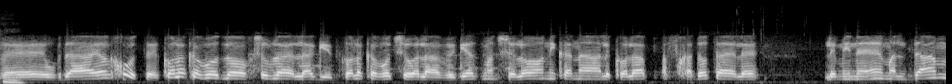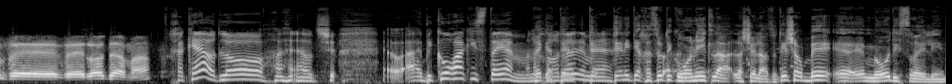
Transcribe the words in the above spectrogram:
ועובדה ההיערכות. כל הכבוד לו, חשוב לה, להגיד, כל הכבוד שהוא עלה, והגיע הזמן שלא ניכנע לכל ההפחדות האלה למיניהם על דם ו, ולא יודע מה. חכה, עוד לא... עוד ש... הביקור רק הסתיים, אנחנו רגע, עוד לא תן- יודעים... תן- תן התייחסות עקרונית לשאלה הזאת. יש הרבה אה, מאוד ישראלים,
